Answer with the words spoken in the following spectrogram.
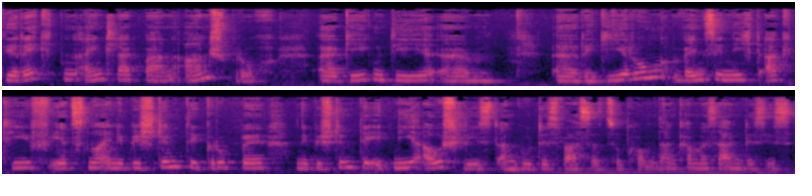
direkten einklagbaren Anspruch äh, gegen die ähm, äh, Regierung, wenn sie nicht aktiv jetzt nur eine bestimmte Gruppe, eine bestimmte Ethnie ausschließt, an gutes Wasser zu kommen. Dann kann man sagen, das ist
